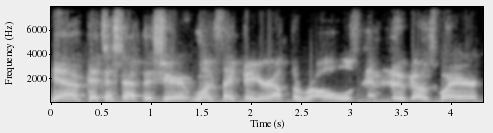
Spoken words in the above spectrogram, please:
Yeah, pitching staff this year, once they figure out the roles and who goes where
